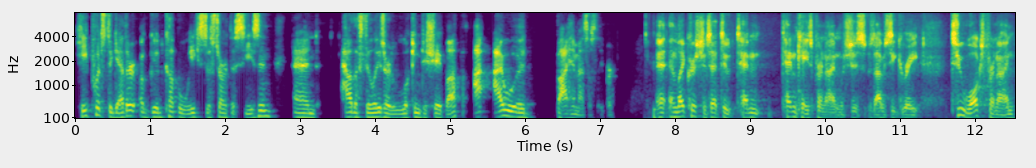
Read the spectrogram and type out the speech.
he puts together a good couple weeks to start the season and how the Phillies are looking to shape up, I, I would buy him as a sleeper. And, and, like Christian said too, 10, 10 Ks per nine, which is, is obviously great. Two walks per nine,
